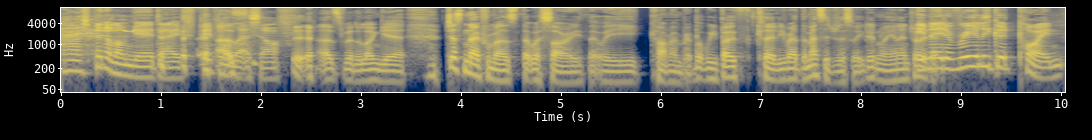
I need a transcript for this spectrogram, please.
Oh, it's been a long year, Dave. People has- let us off. It has been a long year. Just know from us that we're sorry that we can't remember it, but we both clearly read the message this week, didn't we? And enjoyed You it. made a really good point,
